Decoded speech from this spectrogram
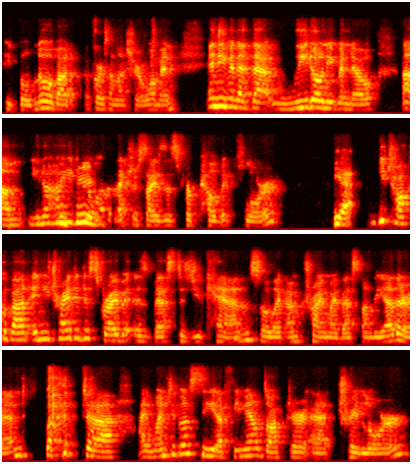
people know about it, of course, unless you're a woman. And even at that, we don't even know. Um, you know how you mm-hmm. do a lot of exercises for pelvic floor? yeah you talk about and you try to describe it as best as you can so like i'm trying my best on the other end but uh, i went to go see a female doctor at Treloar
